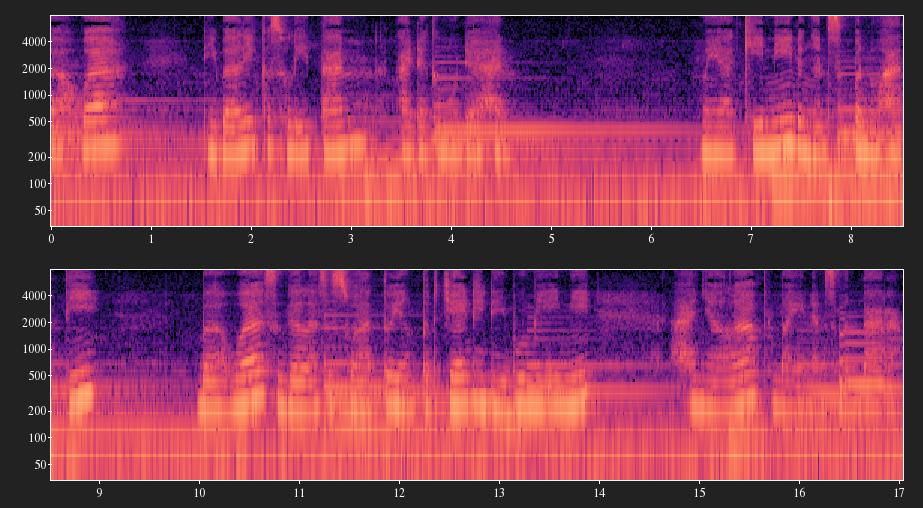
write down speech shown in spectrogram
bahwa di balik kesulitan ada kemudahan. Meyakini dengan sepenuh hati bahwa segala sesuatu yang terjadi di bumi ini hanyalah permainan sementara.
